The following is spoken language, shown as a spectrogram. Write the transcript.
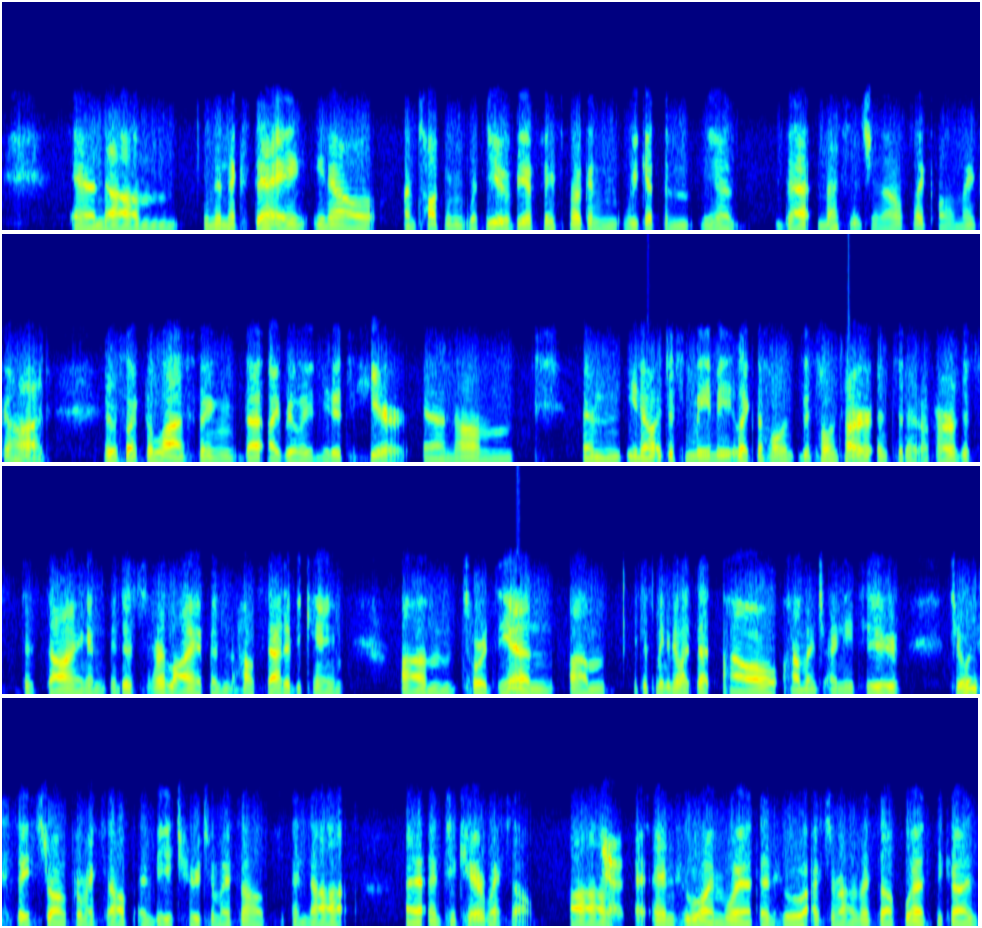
And, um, and the next day, you know, I'm talking with you via Facebook and we get the, you know, that message and I was like, oh my God. It was like the last thing that I really needed to hear. And, um, and you know, it just made me like the whole this whole entire incident of her just just dying and, and just her life and how sad it became um, towards the end. Um, it just made me realize that how how much I need to to really stay strong for myself and be true to myself and not uh, and take care of myself um, yeah. and who I'm with and who I surround myself with because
